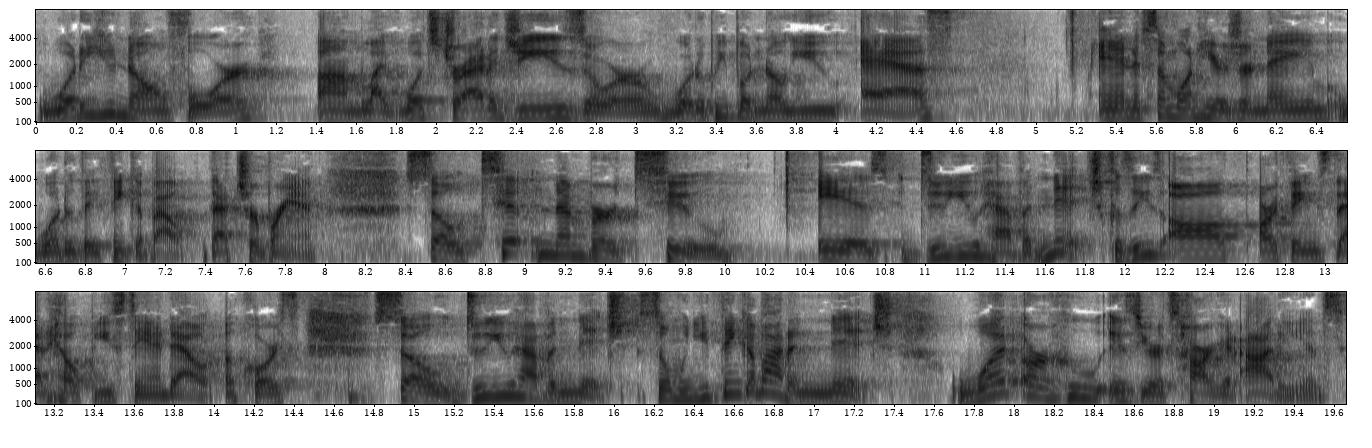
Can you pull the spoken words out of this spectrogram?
What are you known for? Um, like what strategies or what do people know you as? And if someone hears your name, what do they think about? That's your brand. So tip number two is do you have a niche? Because these all are things that help you stand out, of course. So, do you have a niche? So, when you think about a niche, what or who is your target audience?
